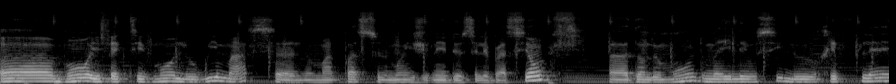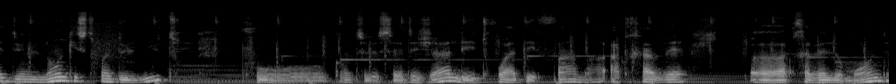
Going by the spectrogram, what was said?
Euh, bon, effectivement, le 8 mars euh, ne marque pas seulement une journée de célébration euh, dans le monde, mais il est aussi le reflet d'une longue histoire de lutte pour, comme tu le sais déjà, les droits des femmes à, travers, à travers le monde.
